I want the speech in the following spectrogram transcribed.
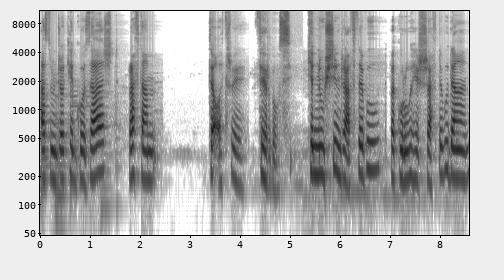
از اونجا که گذشت رفتم تئاتر فردوسی که نوشین رفته بود و گروهش رفته بودن.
